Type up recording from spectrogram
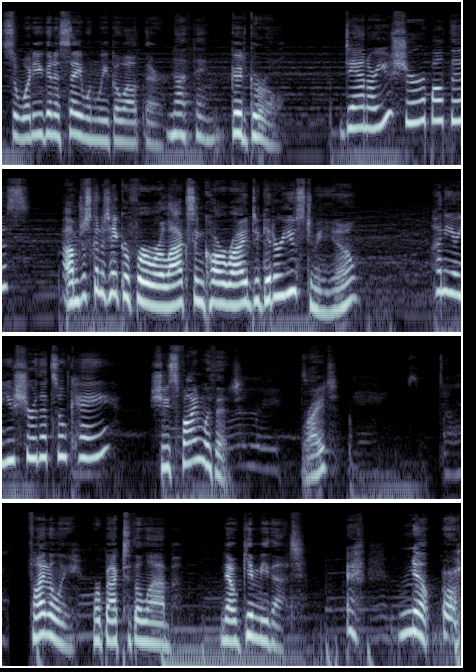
So what are you gonna say when we go out there? Nothing. Good girl. Dan, are you sure about this? I'm just gonna take her for a relaxing car ride to get her used to me, you know? Honey, are you sure that's okay? She's fine with it. Right? Finally, we're back to the lab. Now give me that. No. Ugh,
